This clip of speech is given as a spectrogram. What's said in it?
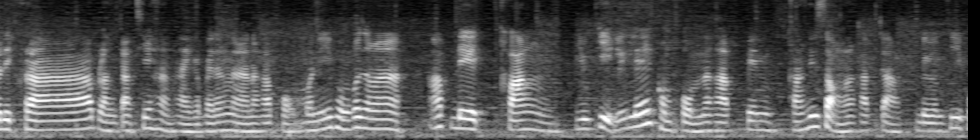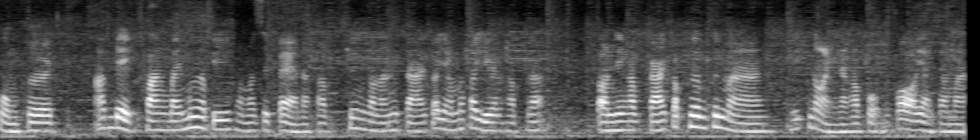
วัสดีครับ หลังจากที่ห่างหายกันไปตั้งนานนะครับผมวันนี้ผมก็จะมาอัปเดตคลังยูกิเล็กๆของผมนะครับ เป็นครั้งที่2นะครับจากเดิมที่ผมเคยอัปเดตคลังไปเมื่อปี 2018 นะครับ ซึ่งตอนนั้นการ์ดก็ยังไม่ค่อยเยอะนครับและตอนนี้ครับการ์ดก็เพิ่มขึ้นมานิดหน่อยนะครับ ผมก็อยากจะมา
